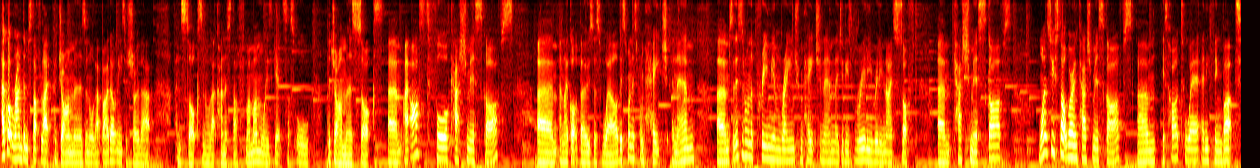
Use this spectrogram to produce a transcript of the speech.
I got random stuff like pajamas and all that, but I don't need to show that and socks and all that kind of stuff. My mum always gets us all pajamas, socks. Um, I asked for cashmere scarves um, and I got those as well. This one is from H&M. Um, so this is from the premium range from H&M. They do these really, really nice soft um, cashmere scarves. Once you start wearing cashmere scarves, um, it's hard to wear anything but.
